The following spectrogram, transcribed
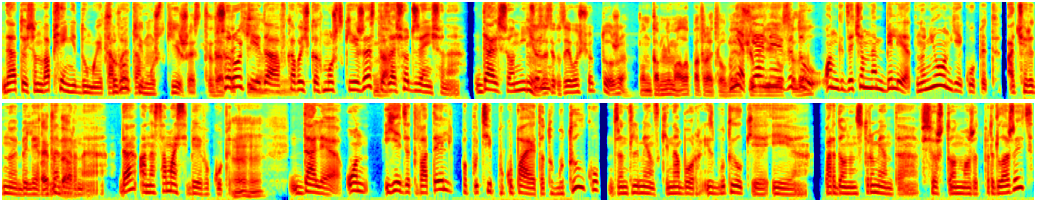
Да, то есть он вообще не думает Широкие об этом. Широкие мужские жесты, да. Широкие, такие. да, в кавычках мужские жесты да. за счет женщины. Дальше он ничего... Нет, за, за его счет тоже. Он там немало потратил. Нет, я имею в виду, да? он говорит, зачем нам билет? Но не он ей купит очередной билет, это наверное. Да. да? Она сама себе его купит. Угу. Далее, он едет в отель, по пути покупает эту бутылку, джентльменский набор из бутылки и, пардон, инструмента, все, что он может предложить.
